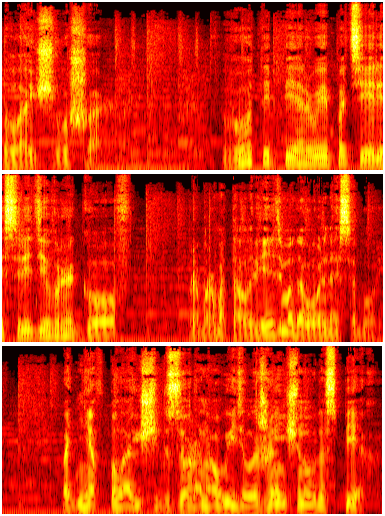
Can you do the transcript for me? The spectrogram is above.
пылающего шара. «Вот и первые потери среди врагов», — пробормотала ведьма, довольная собой. Подняв пылающий взор, она увидела женщину в доспехах.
